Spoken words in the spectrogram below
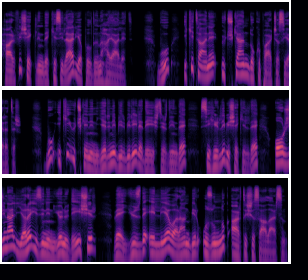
harfi şeklinde kesiler yapıldığını hayal et. Bu iki tane üçgen doku parçası yaratır. Bu iki üçgenin yerini birbiriyle değiştirdiğinde sihirli bir şekilde orijinal yara izinin yönü değişir ve %50'ye varan bir uzunluk artışı sağlarsın.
